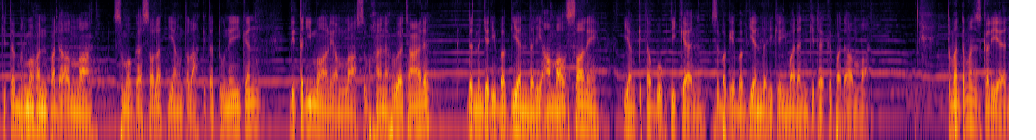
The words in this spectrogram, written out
kita bermohon pada Allah semoga salat yang telah kita tunaikan diterima oleh Allah Subhanahu wa taala dan menjadi bagian dari amal saleh yang kita buktikan sebagai bagian dari keimanan kita kepada Allah. Teman-teman sekalian,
